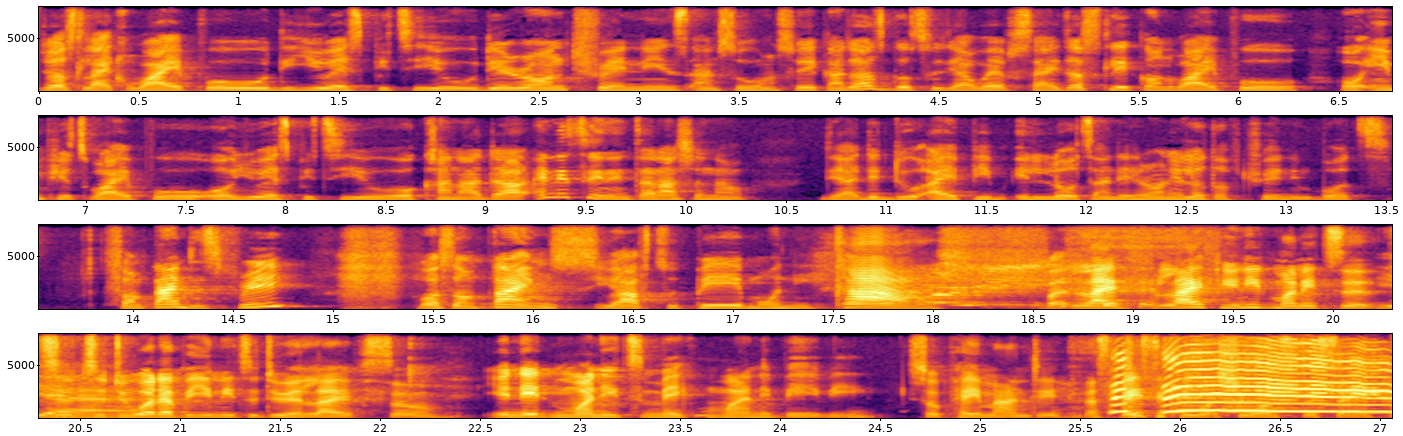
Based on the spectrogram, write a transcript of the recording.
just like WIPO, the USPTO. They run trainings and so on. So you can just go to their website, just click on WIPO or Impute WIPO or USPTO or Canada, anything international. They, are, they do IP a lot and they run a lot of training, but sometimes it's free, but sometimes you have to pay money, cash. but life, life, you need money to, to to do whatever you need to do in life. So You need money to make money, baby. So pay Mandy. That's basically what she wants to say.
